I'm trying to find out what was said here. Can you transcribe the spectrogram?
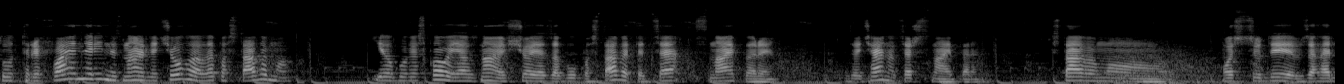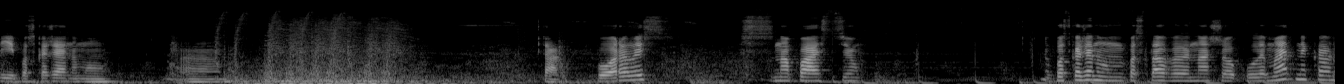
тут рефайнері, не знаю для чого, але поставимо. І обов'язково я знаю, що я забув поставити, це снайпери. Звичайно, це ж снайпери. Ставимо ось сюди взагалі по скаженому. Е... Так, впорались з напастю. По скаженому ми поставили нашого кулеметника.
